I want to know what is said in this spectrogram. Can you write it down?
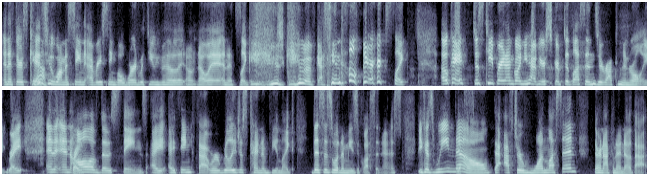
And if there's kids who want to sing every single word with you, even though they don't know it, and it's like a huge game of guessing the lyrics, like, okay, just keep right on going. You have your scripted lessons, you're rocking and rolling, right? And and Right. all of those things. I I think that we're really just kind of being like, this is what a music lesson is, because we know that after one lesson, they're not going to know that.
